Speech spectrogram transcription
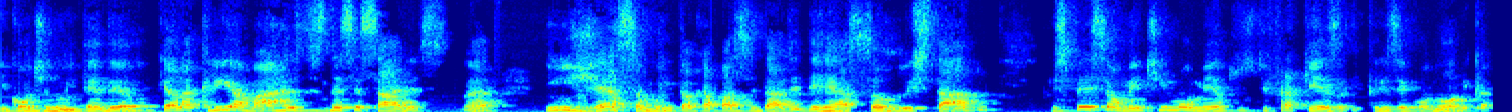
e continuo entendendo que ela cria amarras desnecessárias, né? E ingessa muito a capacidade de reação do Estado especialmente em momentos de fraqueza, de crise econômica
